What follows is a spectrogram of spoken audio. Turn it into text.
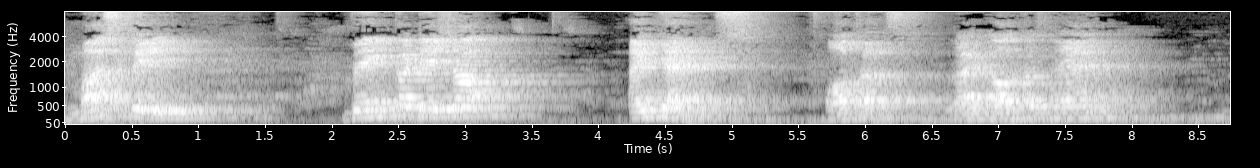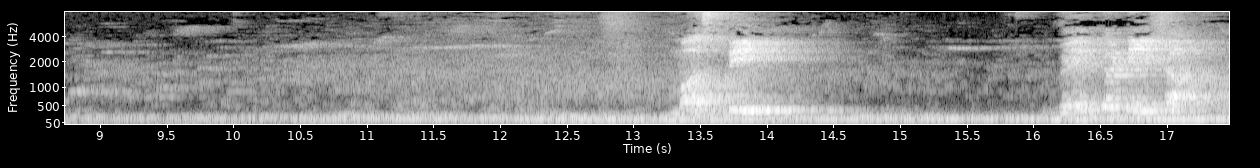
must be Venkatesha Iyengar. Authors. Write the author's name. Must be Venkatesha.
